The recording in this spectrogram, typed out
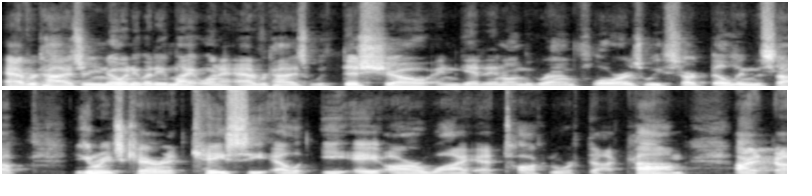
advertise or you know anybody who might want to advertise with this show and get in on the ground floor as we start building this up, you can reach Karen at K-C-L-E-A-R-Y at talknorth.com. All right, uh,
